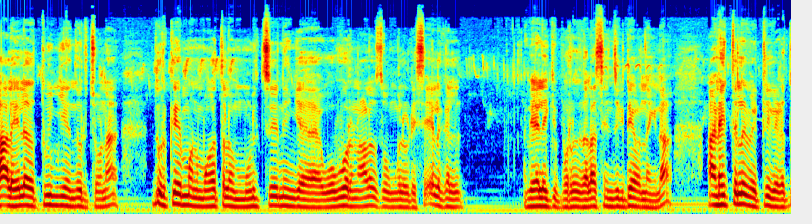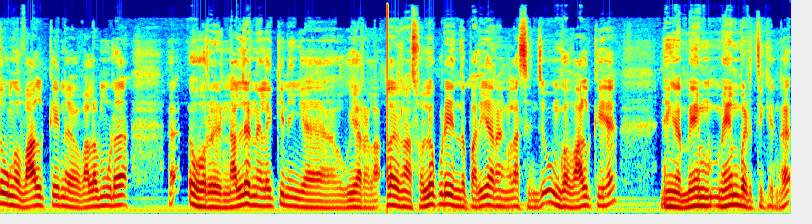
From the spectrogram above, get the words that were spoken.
காலையில் தூங்கி எழுந்திரிச்சோன்னே துர்க்கைமன் முகத்தில் முழிச்சு நீங்கள் ஒவ்வொரு நாளும் உங்களுடைய செயல்கள் வேலைக்கு போகிறது இதெல்லாம் செஞ்சுக்கிட்டே வந்தீங்கன்னா அனைத்திலும் வெற்றி கிடைத்து உங்கள் வாழ்க்கையின் வளமுட ஒரு நல்ல நிலைக்கு நீங்கள் உயரலாம். அதில் நான் சொல்லக்கூடிய இந்த பரிகாரங்கள்லாம் செஞ்சு உங்கள் வாழ்க்கையை நீங்கள் மேம் மேம்படுத்திக்கோங்க.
